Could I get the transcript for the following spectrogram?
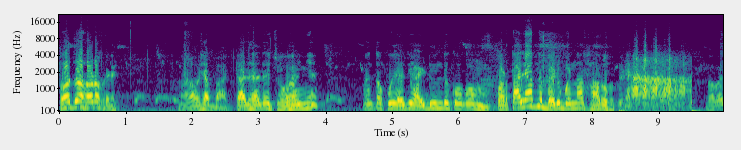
હો જો હડો ખડે મારો છે બધા જ હડે જો અહીંયા. અને તો કોઈ હજી આઈડી તો કોક પડતા લ્યા જ ને બરું બનનાર સારો હતો. બાબા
